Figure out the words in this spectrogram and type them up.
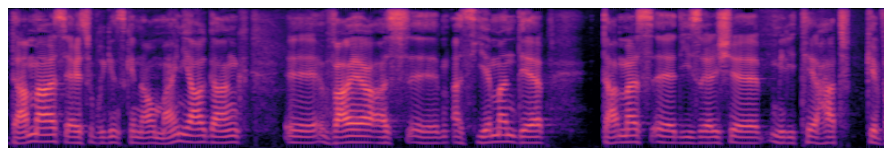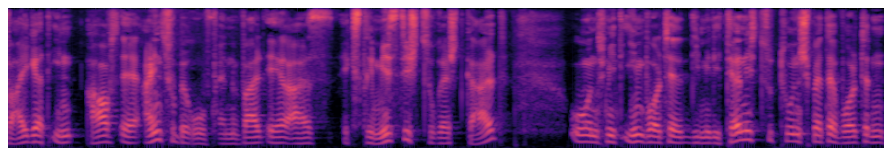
Damals, er ist übrigens genau mein Jahrgang, äh, war er als, äh, als jemand, der damals äh, die israelische Militär hat geweigert, ihn auf, äh, einzuberufen, weil er als extremistisch zu Recht galt. Und mit ihm wollte die Militär nichts zu tun. Später wollten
